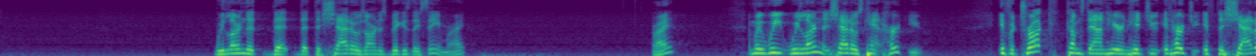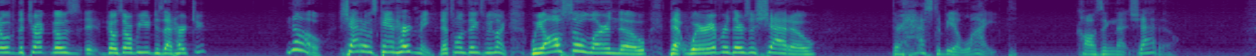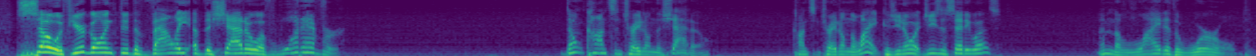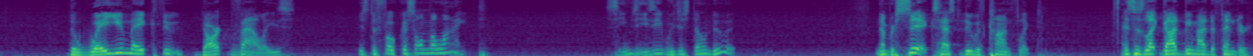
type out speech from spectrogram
We learn that, that, that the shadows aren't as big as they seem, right? Right? I mean, we, we learned that shadows can't hurt you. If a truck comes down here and hits you, it hurts you. If the shadow of the truck goes, goes over you, does that hurt you? No. Shadows can't hurt me. That's one of the things we learned. We also learned, though, that wherever there's a shadow, there has to be a light causing that shadow. So if you're going through the valley of the shadow of whatever, don't concentrate on the shadow. Concentrate on the light. Because you know what Jesus said he was? I'm the light of the world. the way you make through dark valleys is to focus on the light. Seems easy, we just don't do it. Number six has to do with conflict. This is let God be my defender.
